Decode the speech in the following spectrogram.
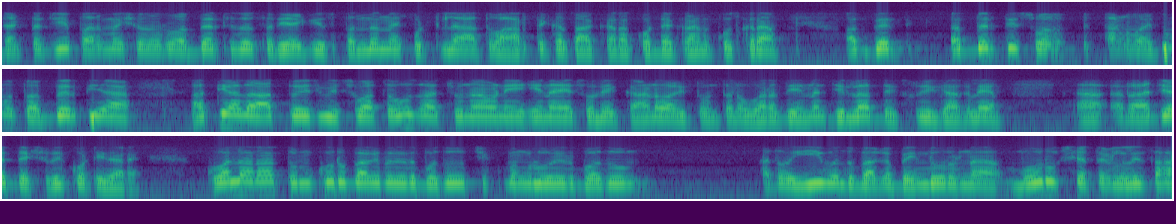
ಡಾಕ್ಟರ್ ಜಿ ಪರಮೇಶ್ವರ್ ಅವರು ಅಭ್ಯರ್ಥಿಗಳು ಸರಿಯಾಗಿ ಸ್ಪಂದನೆ ಕೊಟ್ಟಿಲ್ಲ ಅಥವಾ ಆರ್ಥಿಕ ಸಹಕಾರ ಕೊಟ್ಟ ಕಾರಣಕ್ಕೋಸ್ಕರ ಅಭ್ಯರ್ಥಿ ಅಭ್ಯರ್ಥಿ ಸ್ವ ಕಾರಣವಾಯಿತು ಮತ್ತು ಅಭ್ಯರ್ಥಿಯ ಅತಿಯಾದ ಆತ್ಮವಿಶ್ವಾಸವು ಸಹ ಚುನಾವಣೆ ಹೀನಾಯ ಸೋಲಿಗೆ ಕಾರಣವಾಗಿತ್ತು ಅಂತ ವರದಿಯನ್ನ ಜಿಲ್ಲಾಧ್ಯಕ್ಷರು ಈಗಾಗಲೇ ರಾಜ್ಯಾಧ್ಯಕ್ಷರಿಗೆ ಕೊಟ್ಟಿದ್ದಾರೆ. ಕೋಲಾರ, ತುಮಕೂರು ಭಾಗದಲ್ಲಿ ಇರ್ಬೋದು, ಚಿಕ್ಕಮಗಳೂರು ಇರ್ಬೋದು, ಅಥವಾ ಈ ಒಂದು ಭಾಗ ಬೆಂಗಳೂರಿನ ಮೂರು ಕ್ಷೇತ್ರಗಳಲ್ಲಿ ಸಹ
